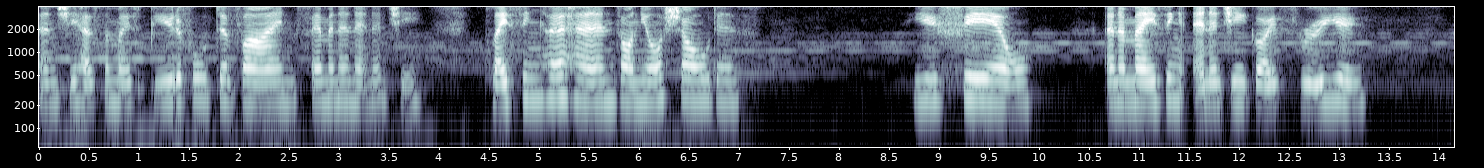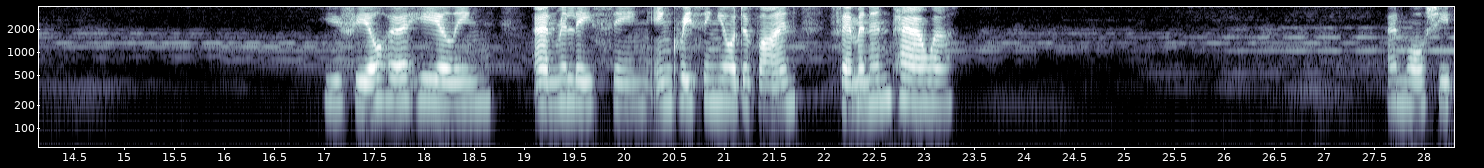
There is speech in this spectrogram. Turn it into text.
and she has the most beautiful divine feminine energy, placing her hands on your shoulders. You feel an amazing energy go through you. You feel her healing and releasing, increasing your divine feminine power. And while she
